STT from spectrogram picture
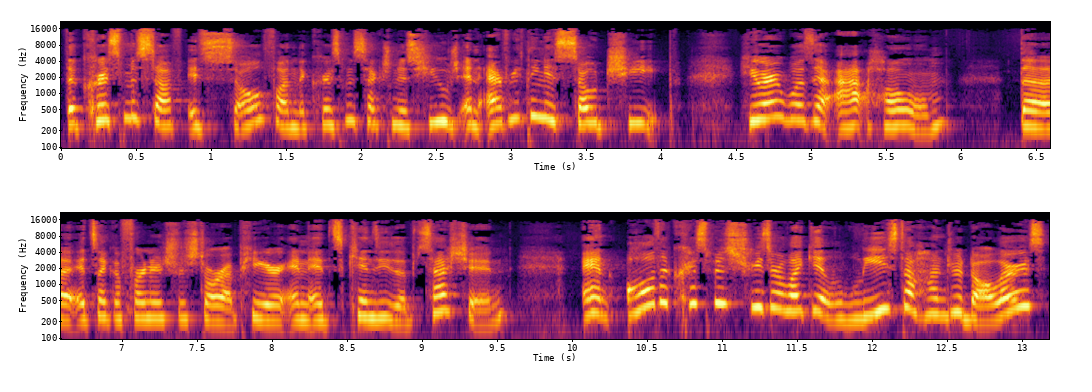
The Christmas stuff is so fun. The Christmas section is huge and everything is so cheap. Here I was at, at home. The it's like a furniture store up here and it's Kinsey's obsession and all the Christmas trees are like at least a hundred dollars.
